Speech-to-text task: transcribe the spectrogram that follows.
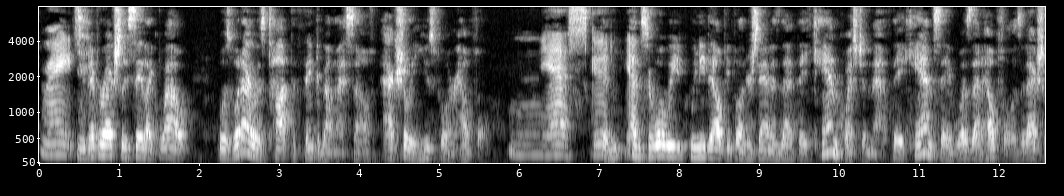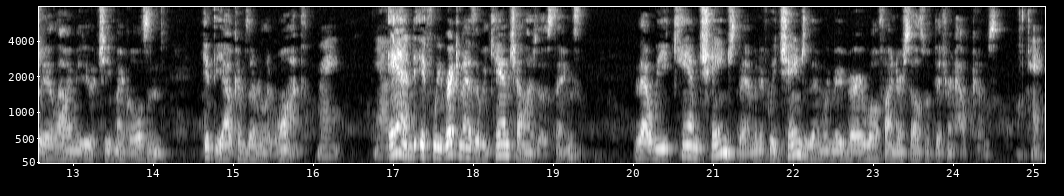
Right. We never actually say like, "Wow, was what I was taught to think about myself actually useful or helpful?" Mm, yes, good. And, yep. and so what we we need to help people understand is that they can question that. They can say, "Was that helpful? Is it actually allowing me to achieve my goals and get the outcomes I really want?" Right. Yeah. And if we recognize that we can challenge those things, that we can change them, and if we change them, we may very well find ourselves with different outcomes. Okay.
